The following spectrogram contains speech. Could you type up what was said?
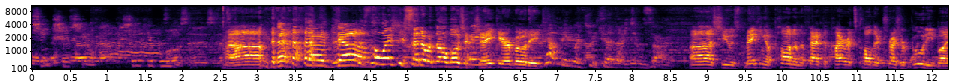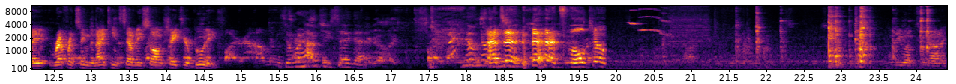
Shake, shake, shake. Shake your booty. Ah. so That's dumb. the way she said it with no emotion. Shake your booty. Tell me what you said. I didn't hear. Uh, she was making a pun on the fact that pirates call their treasure booty by referencing the 1970 song "Shake Your Booty." So what? How'd you say that? No, no. That's it. That's the whole joke. What are you up to, Donnie?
